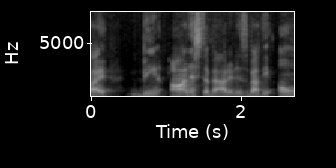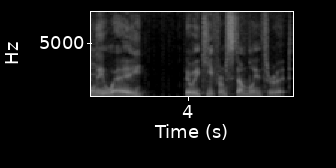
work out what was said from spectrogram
by being honest about it is about the only way that we keep from stumbling through it.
